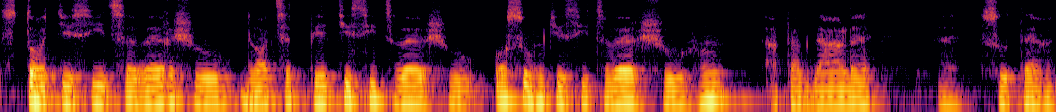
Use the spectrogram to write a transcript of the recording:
100 tisíce veršů, 25 tisíc veršů, 8 tisíc veršů hm, a tak dále, eh, suter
